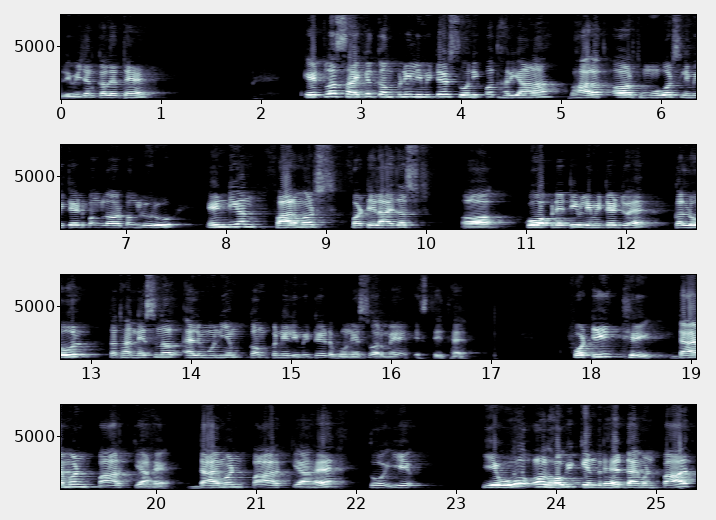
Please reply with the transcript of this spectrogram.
रिवीजन कर लेते हैं। Atlas cycle company limited Sonipat, Haryana. Bharat earth movers limited Bangalore, Bengaluru. Indian farmers fertilisers cooperative limited जो है कलोल तथा national aluminium company limited Bhubaneswar में स्थित है। 43 डायमंड पार्क क्या है? डायमंड पार्क क्या है? तो ये ये वो औद्योगिक केंद्र है डायमंड पार्क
